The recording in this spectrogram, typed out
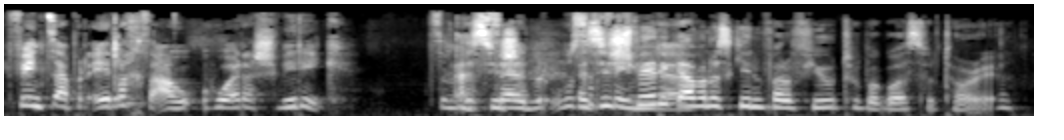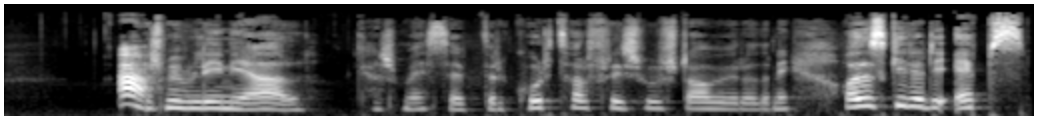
Ich finde es aber ehrlich auch schwierig. Um das Es ist, es ist schwierig, aber es gibt auf YouTube ein gutes Tutorial. Ah. Kannst du mit dem Lineal kannst du messen, ob der Kurzhaarfrisur stehen würde oder nicht. Oder es gibt ja die Apps,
